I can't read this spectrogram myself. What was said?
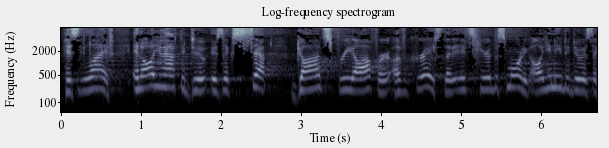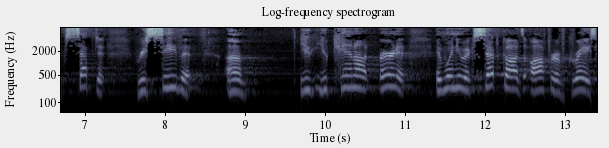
his life. And all you have to do is accept God's free offer of grace that it's here this morning. All you need to do is accept it, receive it. Um, you, you cannot earn it. And when you accept God's offer of grace,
